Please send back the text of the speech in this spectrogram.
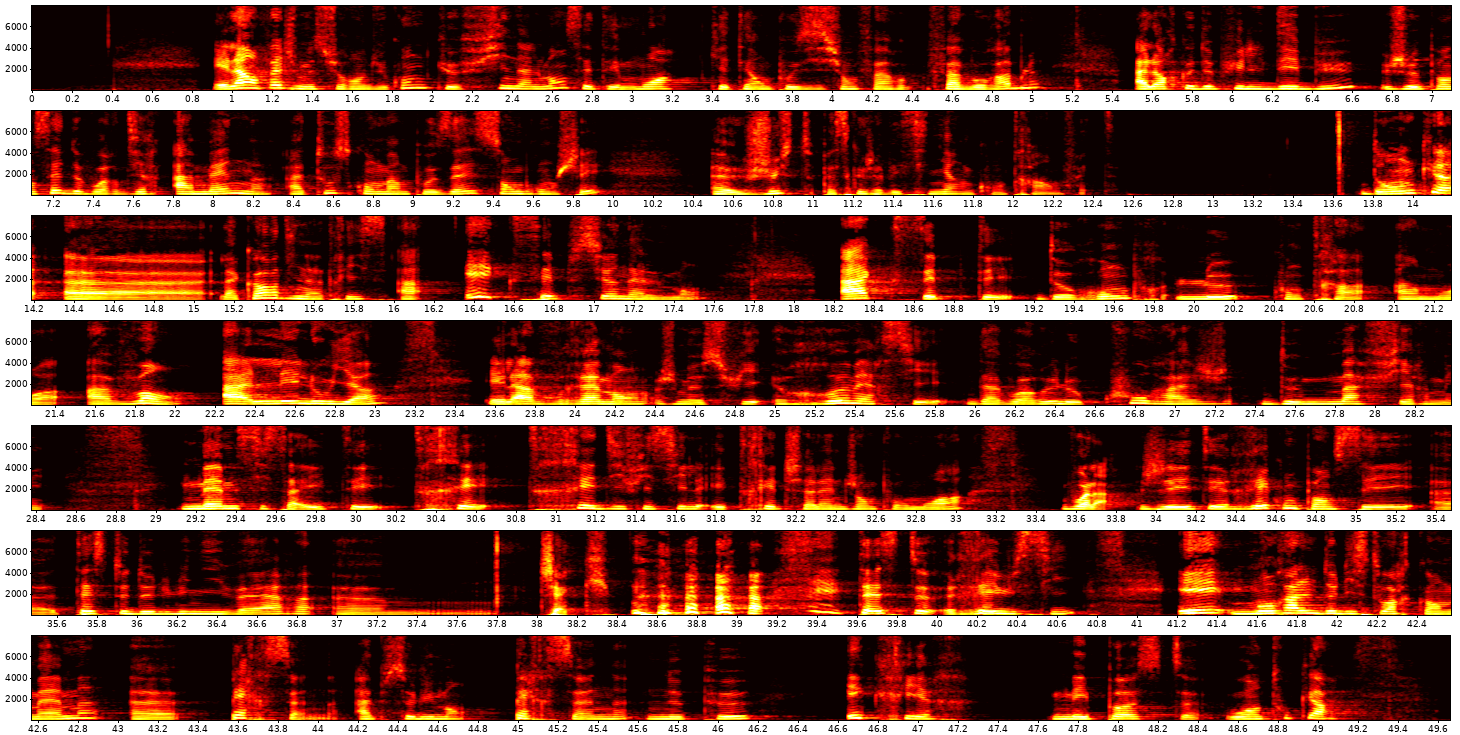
Et là, en fait, je me suis rendu compte que finalement, c'était moi qui étais en position favorable, alors que depuis le début, je pensais devoir dire amen à tout ce qu'on m'imposait sans broncher, euh, juste parce que j'avais signé un contrat, en fait. Donc, euh, la coordinatrice a exceptionnellement accepté de rompre le contrat un mois avant. Alléluia. Et là, vraiment, je me suis remerciée d'avoir eu le courage de m'affirmer, même si ça a été très, très difficile et très challengeant pour moi. Voilà, j'ai été récompensée. Euh, test de l'univers, euh, check. test réussi. Et morale de l'histoire quand même, euh, personne, absolument personne ne peut écrire mes posts, ou en tout cas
